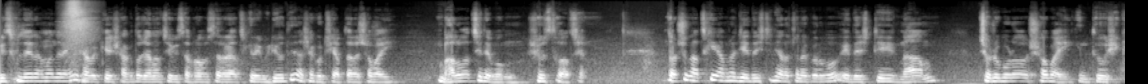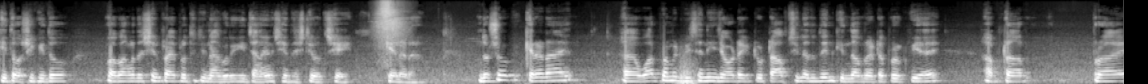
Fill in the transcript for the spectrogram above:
বিসমুল্লাহ রহমান রহিম। সবাইকে স্বাগত জানাচ্ছি ভিসা প্রফেসরের আজকের এই ভিডিওতে। আশা করছি আপনারা সবাই ভালো আছেন এবং সুস্থ আছেন। দর্শক, আজকে আমরা যে দেশটি নিয়ে আলোচনা করব, এই দেশটির নাম ছোট বড় সবাই কিন্তু শিক্ষিত, অশিক্ষিত বা বাংলাদেশের প্রায় প্রতিটি নাগরিকই জানেন, সে দেশটি হচ্ছে কানাডা। দর্শক, কানাডায় ওয়ার্ক পারমিট ভিসা নিয়ে যাওয়াটা একটু টাফ ছিল এতদিন, কিন্তু আমরা একটা প্রক্রিয়ায় আপনার প্রায়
